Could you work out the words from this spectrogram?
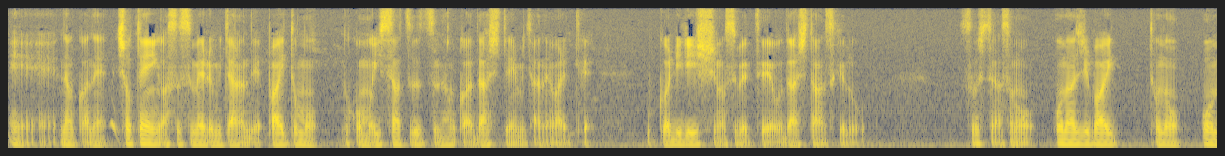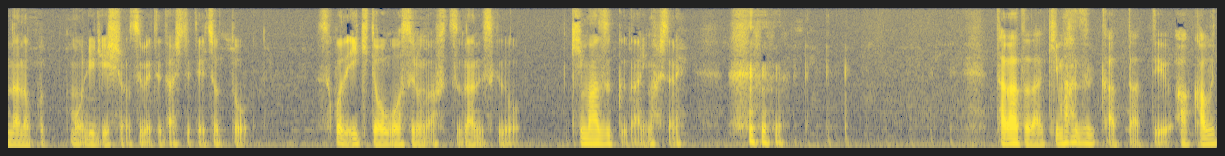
えーなんかね書店員が勧めるみたいなんでバイトもどこも1冊ずつなんか出してみたいな言われて僕はリリッシュの全てを出したんですけどそしたらその同じバイトの女の子もリリッシュの全て出しててちょっとそこで意気投合するのが普通なんですけど気まずくなりましたね。ただただ気まずかったっていうあかぶ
